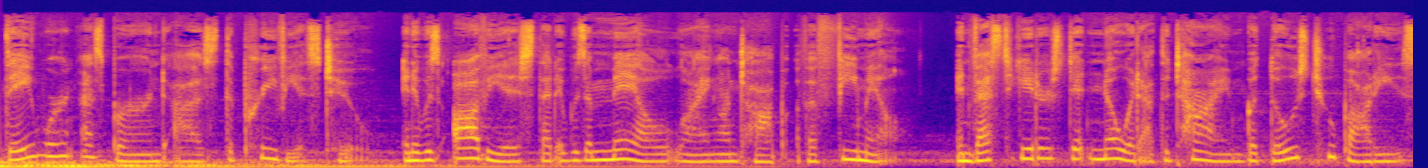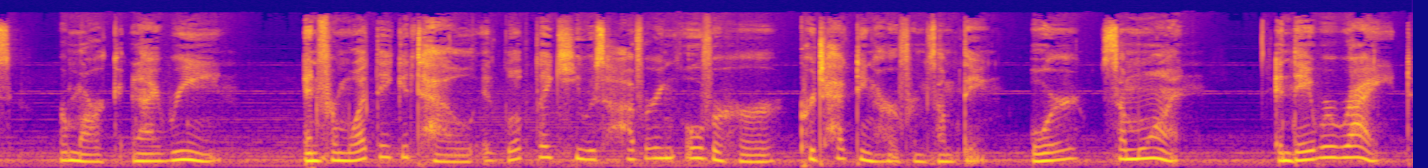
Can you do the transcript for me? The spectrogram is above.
They weren't as burned as the previous two, and it was obvious that it was a male lying on top of a female. Investigators didn't know it at the time, but those two bodies were Mark and Irene. And from what they could tell, it looked like he was hovering over her, protecting her from something or someone. And they were right.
